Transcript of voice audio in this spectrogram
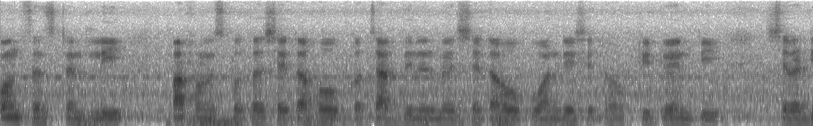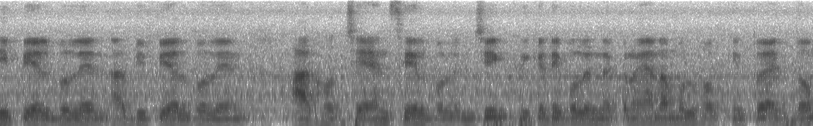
কনসিস্টেন্টলি পারফরমেন্স করতে হয়, সেটা হোক চার দিনের ম্যাচ সেটা হোক ওয়ান ডে সেটা হোক টি টোয়েন্টি সেটা ডিপিএল বলেন আর বিপিএল বলেন আর হচ্ছে এনসিএল বলেন, যে ক্রিকেটেই বলেন না কেন, এনামুল হক কিন্তু একদম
